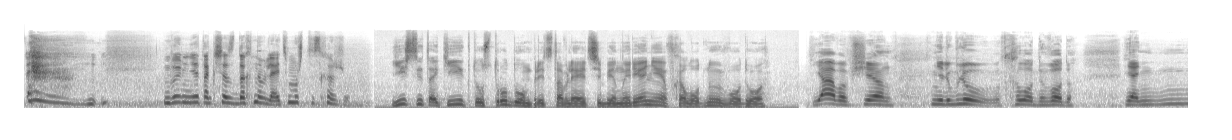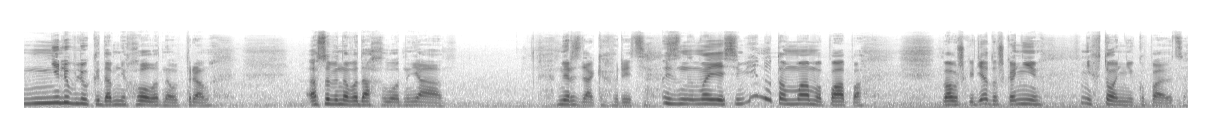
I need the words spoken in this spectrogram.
Вы меня так сейчас вдохновляете, может, и схожу. Есть и такие, кто с трудом представляет себе ныряние в холодную воду. Я вообще не люблю холодную воду. Я не люблю, когда мне холодно, вот прям. Особенно вода холодная. Я мерзляк, как говорится. Из моей семьи, ну там мама, папа, бабушка, дедушка, они никто не купаются.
